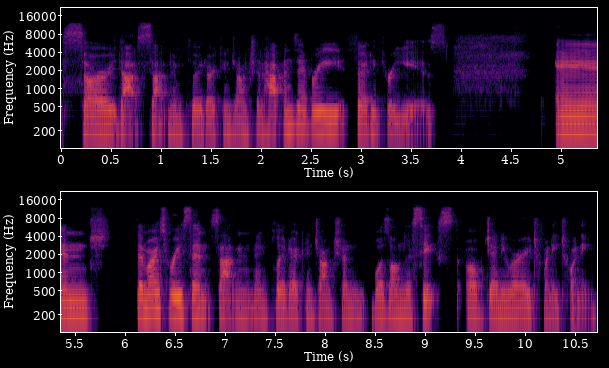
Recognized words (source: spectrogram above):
so that saturn and pluto conjunction happens every 33 years. And the most recent saturn and pluto conjunction was on the 6th of january 2020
